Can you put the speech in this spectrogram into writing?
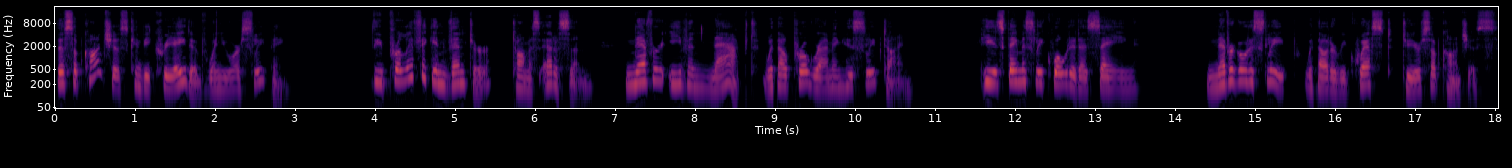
The subconscious can be creative when you are sleeping. The prolific inventor, Thomas Edison, never even napped without programming his sleep time. He is famously quoted as saying, Never go to sleep without a request to your subconscious.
